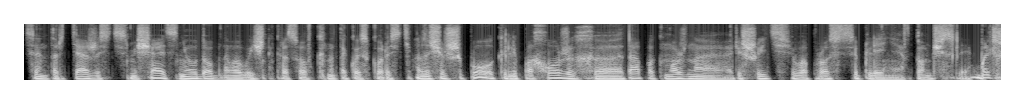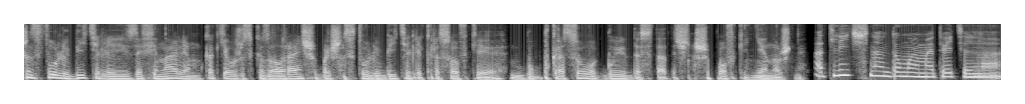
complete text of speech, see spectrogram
центр тяжести смещается. Неудобно в обычных кроссовках на такой скорости. А за счет шиповок или похожих э, тапок можно решить вопрос сцепления в том числе. Большинству любителей за финалем, как я уже сказал раньше, большинству любителей кроссовки, кроссовок будет достаточно. Шиповки не нужны. Отлично. Думаю, мы ответили на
